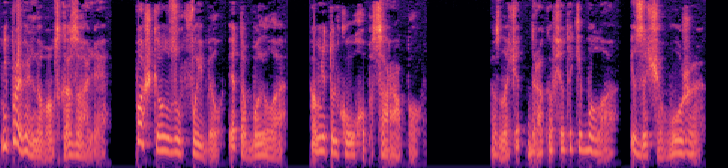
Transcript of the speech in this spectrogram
«Неправильно вам сказали. Пашке он зуб выбил, это было, а мне только ухо поцарапал. Значит, драка все-таки была. Из-за чего же?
